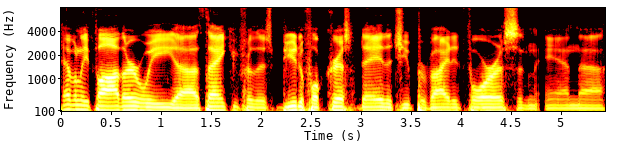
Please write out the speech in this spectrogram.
Heavenly Father, we uh, thank you for this beautiful, crisp day that you provided for us, and and uh,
